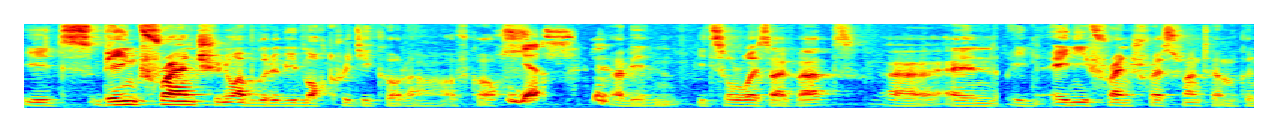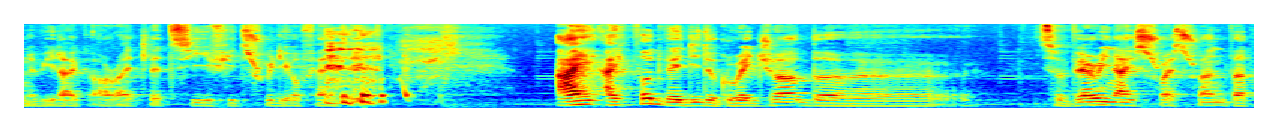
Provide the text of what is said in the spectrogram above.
it's being French. You know, I'm going to be more critical, uh, of course. Yes. I mean, it's always like that. Uh, and in any French restaurant, I'm going to be like, all right, let's see if it's really authentic. I I thought they did a great job. Uh, it's a very nice restaurant, but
